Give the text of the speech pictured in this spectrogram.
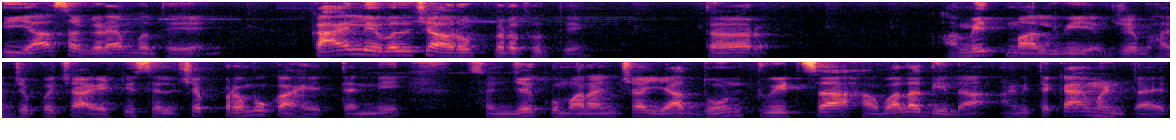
ती या सगळ्यामध्ये काय लेवलचे आरोप करत होते? तर अमित मालवीय, जे भाजपच्या आय टी सेलचे प्रमुख आहेत, त्यांनी संजय कुमारांच्या या दोन ट्विटचा हवाला दिला आणि ते काय म्हणतायत?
